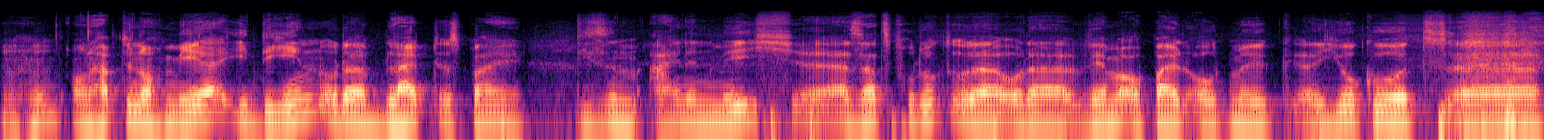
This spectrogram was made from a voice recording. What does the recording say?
Mhm. Und habt ihr noch mehr Ideen oder bleibt es bei diesem einen Milchersatzprodukt oder, oder werden wir auch bald Oatmilk, äh, Joghurt, äh, äh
